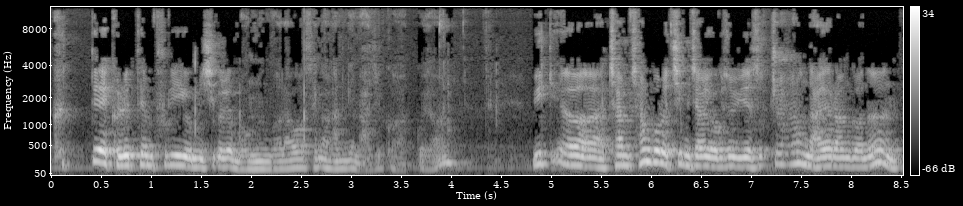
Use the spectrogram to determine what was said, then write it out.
그때 글루텐 프리 음식을 먹는 거라고 생각하는 게 맞을 것 같고요. 위, 어, 참 참고로 지금 제가 여기서 위에서 쭉 나열한 거는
